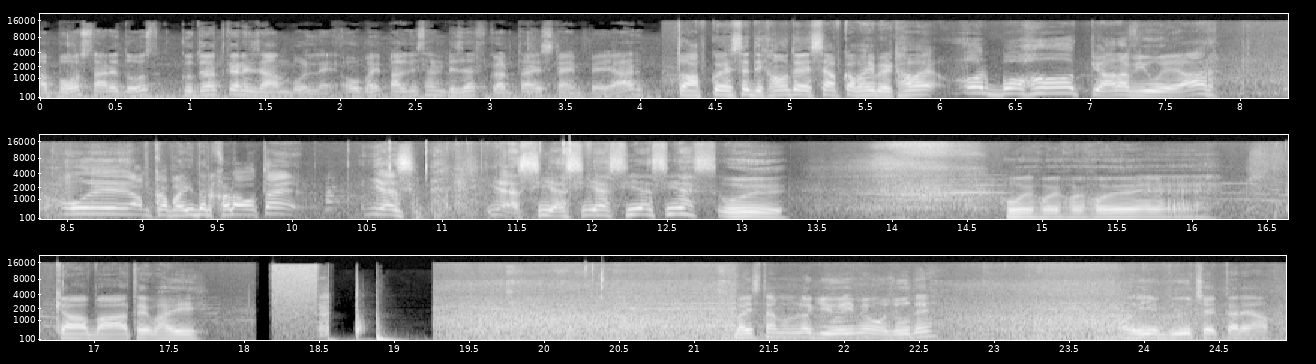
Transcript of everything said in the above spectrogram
अब बहुत सारे दोस्त कुदरत का निज़ाम बोल रहे हैं। ओ भाई, पाकिस्तान डिजर्व करता है इस टाइम पे, यार। तो आपको ऐसे दिखाऊँ तो ऐसे आपका भाई बैठा हुआ है और बहुत प्यारा व्यू है यार। ओए, आपका भाई इधर खड़ा होता है। Yes yes yes yes yes yes ओए ओए होए होए होए क्या बात है भाई। भाई, इस टाइम हम लोग यूएई में मौजूद हैं और ये व्यू चेक करें आप।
